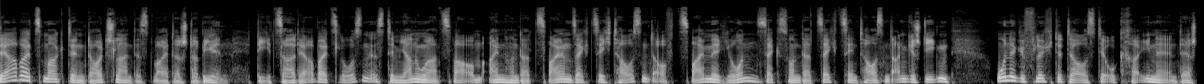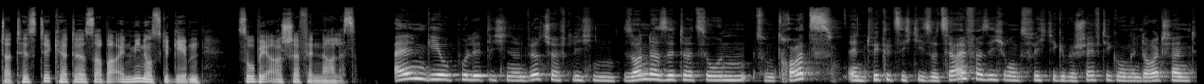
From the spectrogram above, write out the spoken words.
Der Arbeitsmarkt in Deutschland ist weiter stabil. Die Zahl der Arbeitslosen ist im Januar zwar um 162.000 auf 2.616.000 angestiegen. Ohne Geflüchtete aus der Ukraine in der Statistik hätte es aber ein Minus gegeben, so BA-Chefin Nahles. Allen geopolitischen und wirtschaftlichen Sondersituationen zum Trotz entwickelt sich die sozialversicherungspflichtige Beschäftigung in Deutschland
